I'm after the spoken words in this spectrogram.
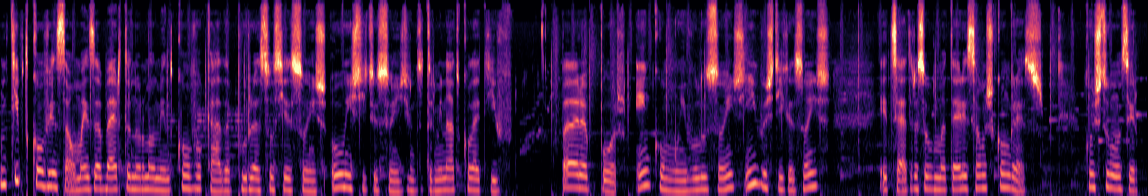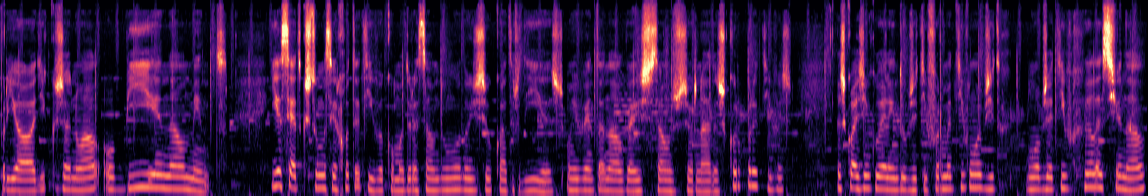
Um tipo de convenção mais aberta, normalmente convocada por associações ou instituições de um determinado coletivo para pôr em comum evoluções, investigações, etc., sobre matéria, são os congressos. Costumam ser periódicos, anual ou bienalmente. E a sede costuma ser rotativa, com uma duração de um ou dois ou quatro dias. Um evento análogo a são as jornadas corporativas, as quais incluem do objetivo formativo um objetivo, um objetivo relacional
